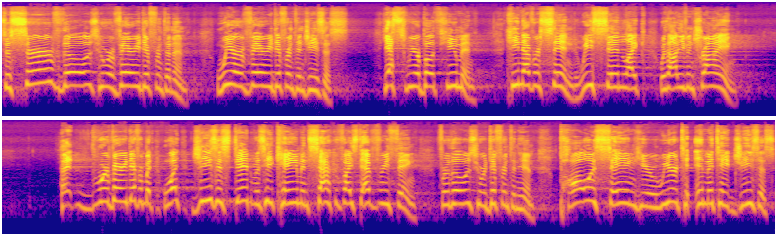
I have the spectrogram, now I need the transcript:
to serve those who were very different than him. We are very different than Jesus. Yes, we are both human. He never sinned. We sin like without even trying. We're very different, but what Jesus did was he came and sacrificed everything for those who are different than him. Paul is saying here we are to imitate Jesus.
